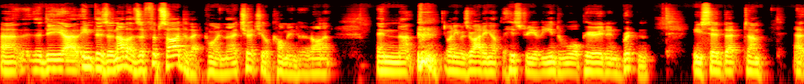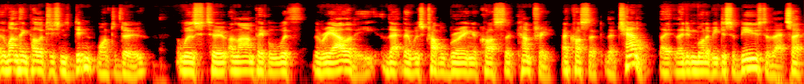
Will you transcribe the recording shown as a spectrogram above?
Uh, the, the there's another there's a flip side to that coin though. Churchill commented on it, and when he was writing up the history of the interwar period in Britain, he said that um, the one thing politicians didn't want to do was to alarm people with the reality that there was trouble brewing across the country, across the, the channel. They, they didn't want to be disabused of that. So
